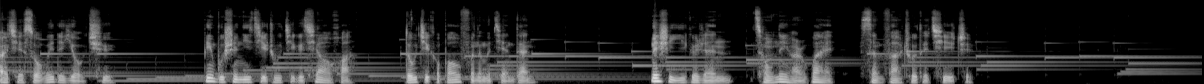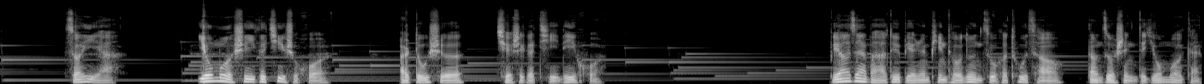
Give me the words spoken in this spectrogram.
而且所谓的有趣，并不是你挤出几个笑话、抖几个包袱那么简单，那是一个人从内而外散发出的气质。所以啊，幽默是一个技术活，而毒舌却是个体力活。不要再把对别人评头论足和吐槽。当做是你的幽默感，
